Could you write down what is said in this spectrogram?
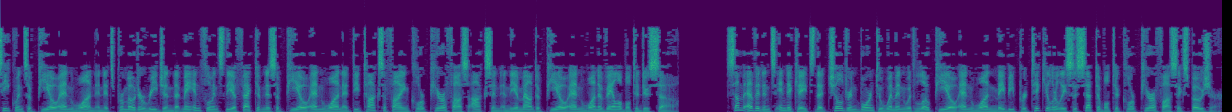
sequence of PON1 and its promoter region that may influence the effectiveness of PON1 at detoxifying chlorpyrifos oxon and the amount of PON1 available to do so. Some evidence indicates that children born to women with low PON1 may be particularly susceptible to chlorpyrifos exposure.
